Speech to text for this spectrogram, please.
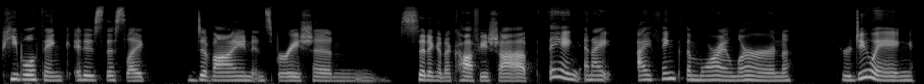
people think it is this like divine inspiration sitting in a coffee shop thing. And I I think the more I learn through doing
